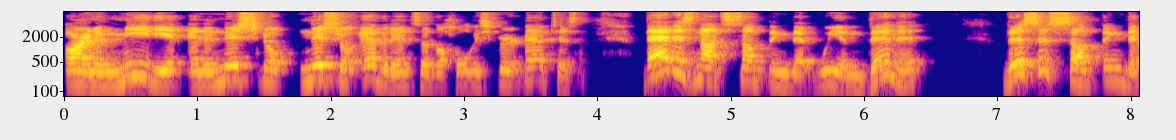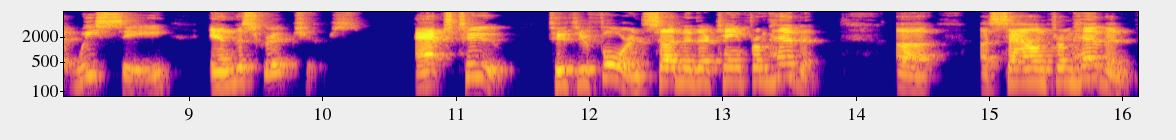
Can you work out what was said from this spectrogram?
are an immediate and initial, initial evidence of the Holy Spirit baptism. That is not something that we invented. This is something that we see in the scriptures. Acts 2, 2 through 4. And suddenly there came from heaven uh, a sound from heaven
